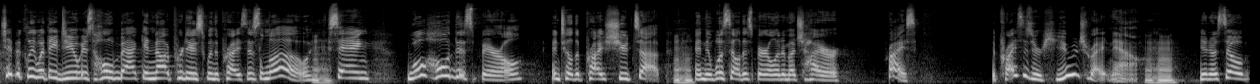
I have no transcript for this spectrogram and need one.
Typically, what they do is hold back and not produce when the price is low, Mm-hmm. saying, we'll hold this barrel until the price shoots up, Mm-hmm. and then we'll sell this barrel at a much higher price. The prices are huge right now. Mm-hmm. You know, so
